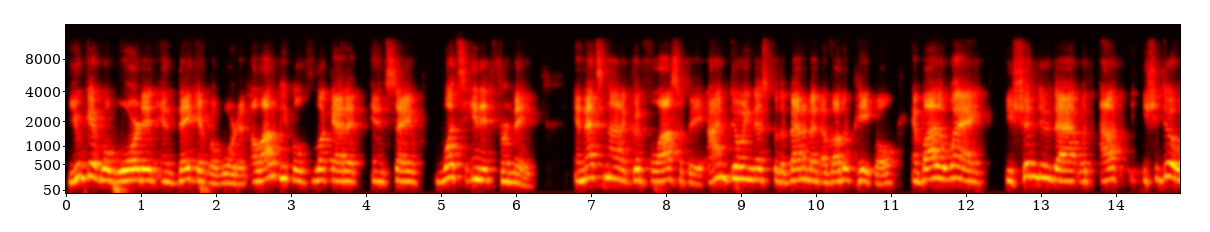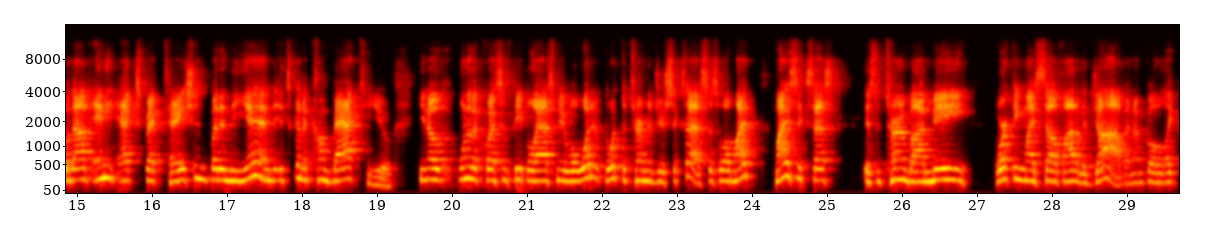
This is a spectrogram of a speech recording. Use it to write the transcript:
you get rewarded and they get rewarded. A lot of people look at it and say, What's in it for me? And that's not a good philosophy. I'm doing this for the betterment of other people. And by the way, you shouldn't do that without you should do it without any expectation but in the end it's going to come back to you. You know one of the questions people ask me well what what determines your success? Is well my my success is determined by me working myself out of a job. And i'm going like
